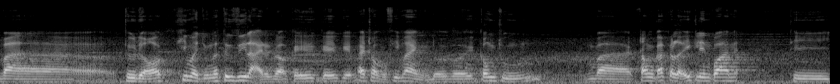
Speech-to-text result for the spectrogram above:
và từ đó khi mà chúng ta tư duy lại được đó cái cái cái vai trò của phim ảnh đối với công chúng và trong các cái lợi ích liên quan ấy, thì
